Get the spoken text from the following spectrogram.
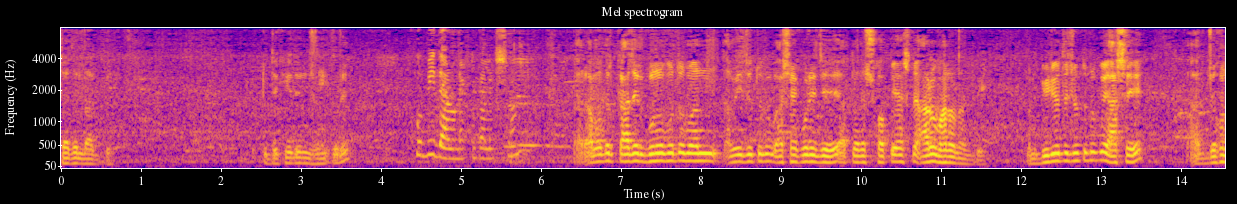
যাদের লাগবে। একটু দেখিয়ে দিন ঝুম করে। খুবই দারুণ একটা কালেকশন আর আমাদের কাজের গুণগত মান আমি যতটুকু আশা করি যে আপনারা শপে আসলে আরও ভালো লাগবে। মানে ভিডিওতে যতটুকুই আসে আর যখন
